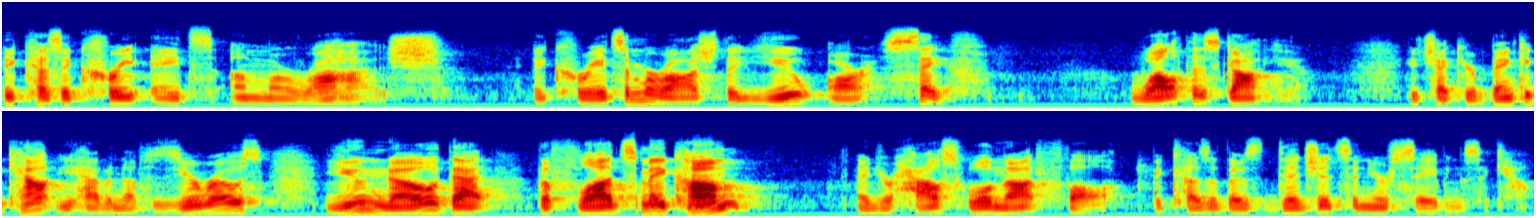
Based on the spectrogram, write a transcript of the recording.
Because it creates a mirage. It creates a mirage that you are safe. Wealth has got you. You check your bank account, you have enough zeros. You know that the floods may come and your house will not fall because of those digits in your savings account,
